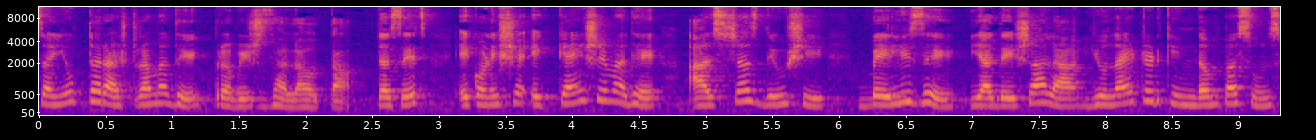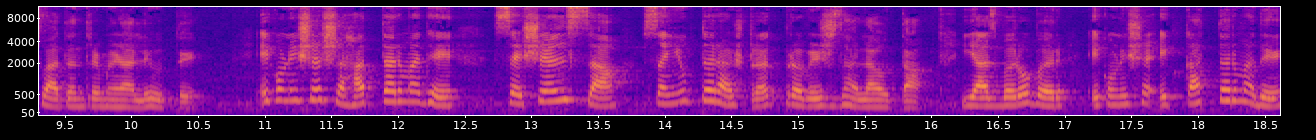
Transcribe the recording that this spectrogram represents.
संयुक्त राष्ट्रामध्ये प्रवेश झाला होता. तसेच एकोणीसशे एक्क्याऐंशीमध्ये आजच्याच दिवशी बेलिझे या देशाला युनायटेड किंगडमपासून स्वातंत्र्य मिळाले होते. एकोणीसशे शहात्तरमध्ये सेशेल्सचा संयुक्त राष्ट्रात प्रवेश झाला होता. याचबरोबर एकोणीसशे एकाहत्तरमध्ये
